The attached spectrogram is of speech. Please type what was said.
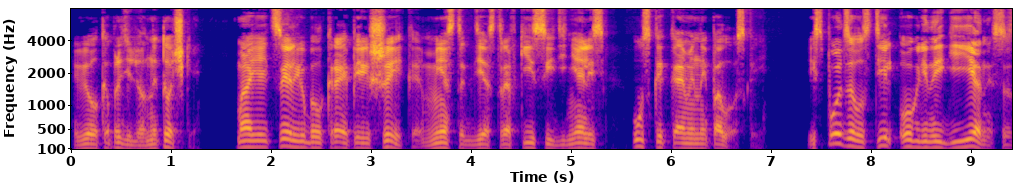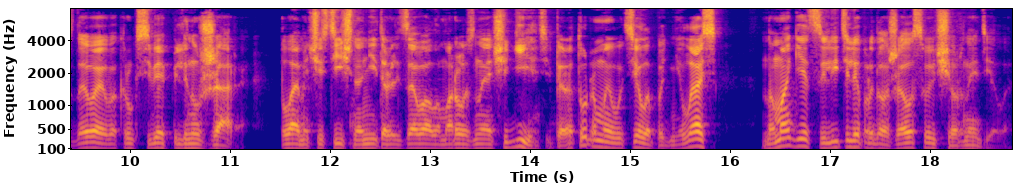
вел к определенной точке. Моей целью был край перешейка, место, где островки соединялись узкой каменной полоской. Использовал стиль огненной гиены, создавая вокруг себя пелену жара. Пламя частично нейтрализовало морозные очаги, температура моего тела поднялась, но магия целителя продолжала свое черное дело.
